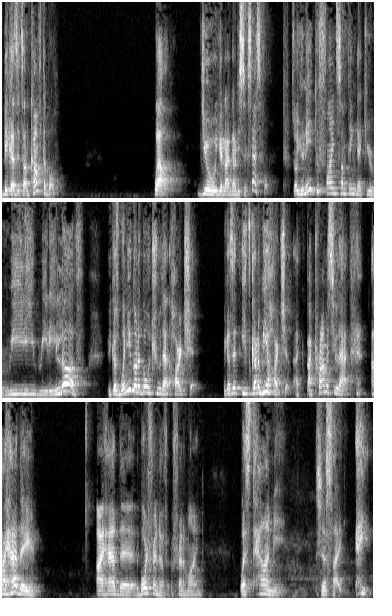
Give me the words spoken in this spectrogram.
because it's uncomfortable well you you're not going to be successful so you need to find something that you really, really love. Because when you're going to go through that hardship, because it, it's going to be a hardship, I, I promise you that. I had a, I had the, the boyfriend of a friend of mine was telling me just like, hey,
